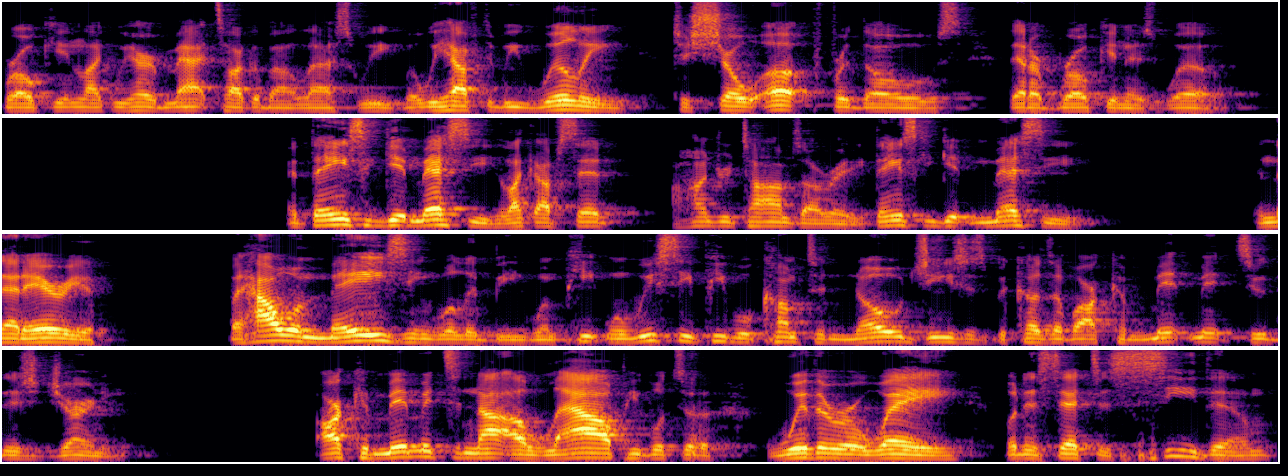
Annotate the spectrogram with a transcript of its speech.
broken, like we heard Matt talk about last week, but we have to be willing to show up for those that are broken as well. And things can get messy, like I've said a hundred times already. Things can get messy in that area. But how amazing will it be when, pe- when we see people come to know Jesus because of our commitment to this journey? Our commitment to not allow people to wither away, but instead to see them,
